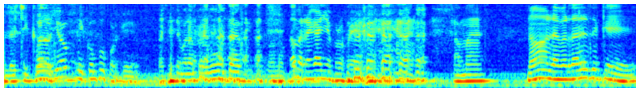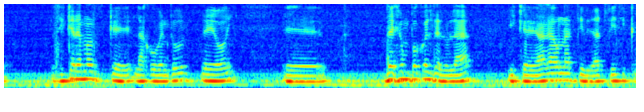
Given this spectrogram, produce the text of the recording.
los chicos. Bueno, yo mi compu porque aquí tengo las preguntas. Pues, no, me regañe, profe. Jamás. No, la verdad es de que si queremos que la juventud de hoy eh, deje un poco el celular y que haga una actividad física.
